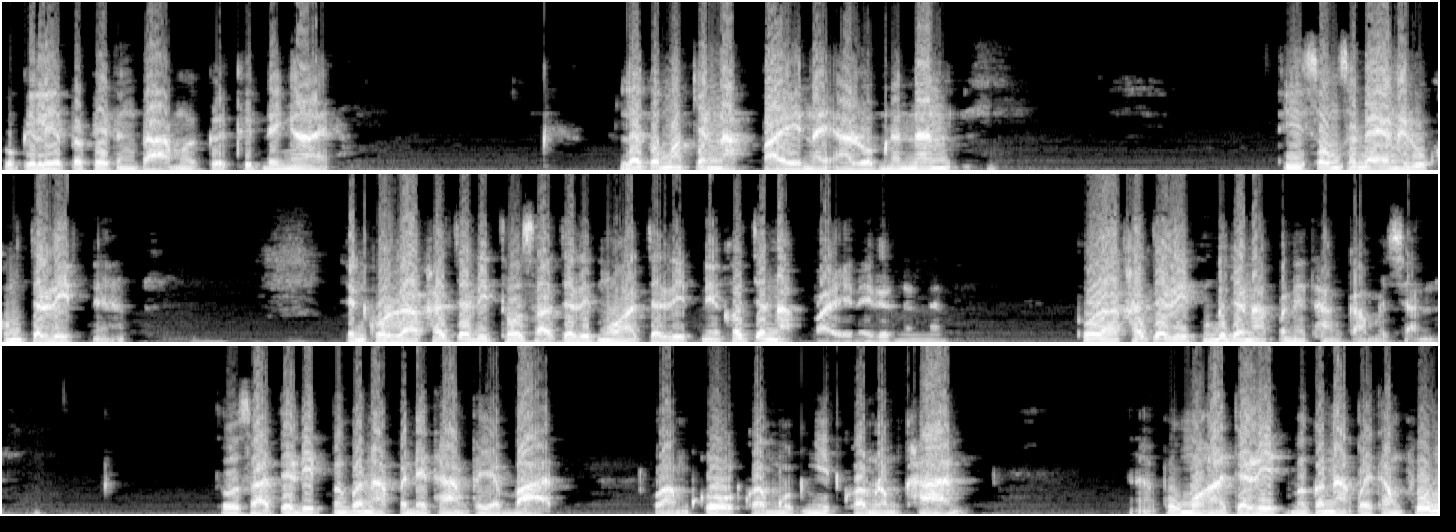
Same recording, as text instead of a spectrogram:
บุกิเลสประเภทต่างๆมันก็เกิดขึ้นได้ง่าย แล้วก็มักจะหนักไปในอารมณ์นั้น ๆ ที่ทรงแสดงในรูปของจริตเนี่ย เห็นคนราคะจริตโทสะจริตโมหจริตเนี่ยเขาจะหนักไปในเรื่องนั้นๆโทราคะจริตมันก็จะหนักไปในทางกรรมฉัน โทสะจริตมันก็หนักไปในทางพยาบาท ความโกรธ ความหงุดหงิด ความรำคาญพวกโมหจริตมันก็หนักไปทางฟุ้ง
